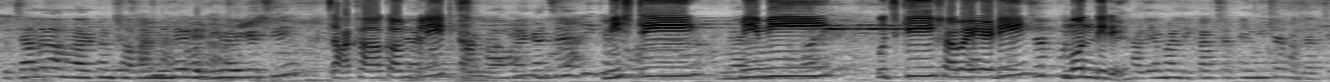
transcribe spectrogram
তো চলো আমরা এখন সবাই মিলে রেডি হয়ে গেছি। চা খাওয়া কমপ্লিট চা খাওয়া হয়ে গেছে। মিষ্টি মিমি পুচকি সবাই রেডি মন্দিরে। খালি আমরা লিকার চা খেয়ে নিচে এখন যাচ্ছি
